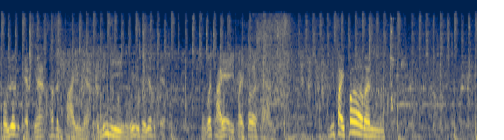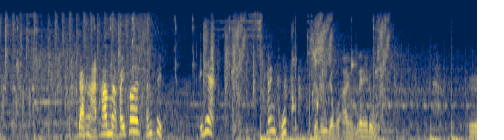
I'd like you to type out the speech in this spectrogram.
โซเยอร์11เนี้ยถ้าเป็นไฟอย่างเงี้ยผมไม่มีผมไม่มีโซเยอร์11 ผมก็ใช้ไอ้ไฟเปอร์แทนทีนี่ไฟเปอร์มัน อย่าหาทำอะไฟเปอร์ชั้นสิบไอเนี่ยแม่งทุบเดี๋ยวดูเดี๋ยวผมอ่าผมเล่นให้ดู คือ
